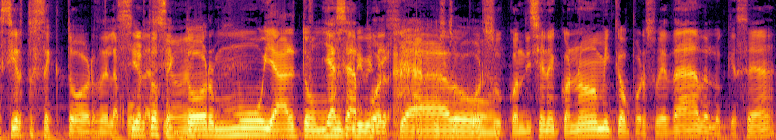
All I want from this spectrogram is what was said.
cierto sector de la Cierto población. sector muy alto, muy ya sea por, ajá, privilegiado. por su condición económica o por su edad o lo que sea,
